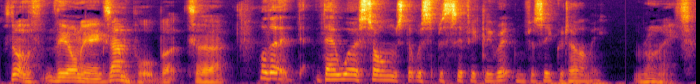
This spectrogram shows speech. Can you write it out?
It's not the, the only example, but uh, Well, there, there were songs that were specifically written for Secret Army. right.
